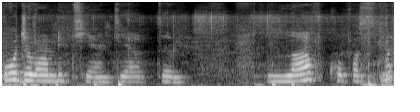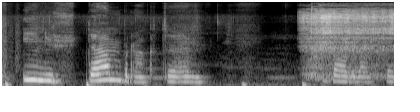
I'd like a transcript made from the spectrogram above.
Kocaman bir TNT yaptım. Lav kafasını en üstten bıraktım. Daha bıraktım.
